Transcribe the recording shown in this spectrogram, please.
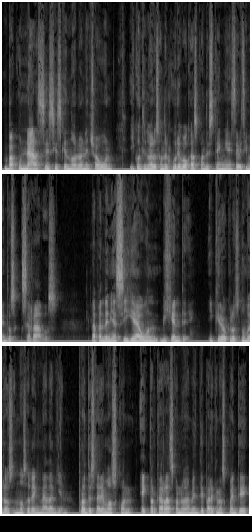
vacunarse si es que no lo han hecho aún y continuar usando el cubrebocas cuando estén en establecimientos cerrados. La pandemia sigue aún vigente y creo que los números no se ven nada bien. Pronto estaremos con Héctor Carrasco nuevamente para que nos cuente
